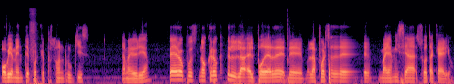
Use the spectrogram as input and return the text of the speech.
obviamente, porque pues, son rookies, la mayoría. Pero pues no creo que la- el poder de, de- la fuerza de, de Miami sea su ataque aéreo.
